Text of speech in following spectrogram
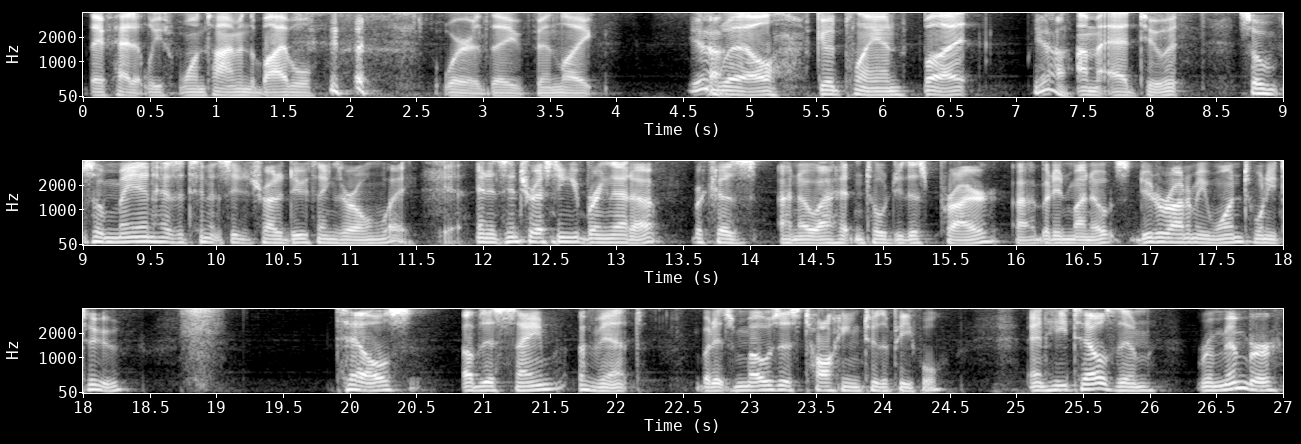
they've had at least one time in the Bible where they've been like, "Yeah, well, good plan, but yeah, I'm gonna add to it." So, so man has a tendency to try to do things our own way. Yeah, and it's interesting you bring that up because I know I hadn't told you this prior, uh, but in my notes, Deuteronomy 122 tells of this same event, but it's Moses talking to the people, and he tells them, "Remember,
